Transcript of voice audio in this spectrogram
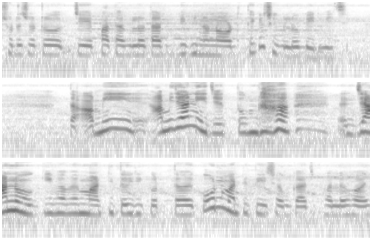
ছোট ছোট যে পাতাগুলো তার বিভিন্ন নট থেকে সেগুলো বেরিয়েছে। তা আমি আমি জানি যে তোমরা জানো কীভাবে মাটি তৈরি করতে হয়, কোন মাটিতে এইসব গাছ ভালো হয়।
